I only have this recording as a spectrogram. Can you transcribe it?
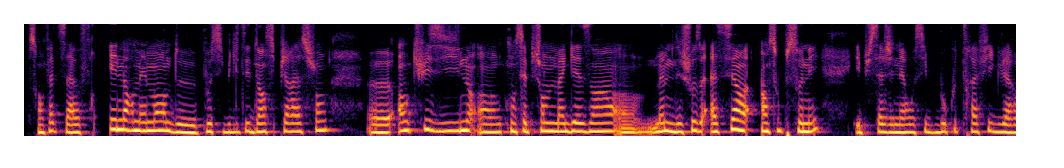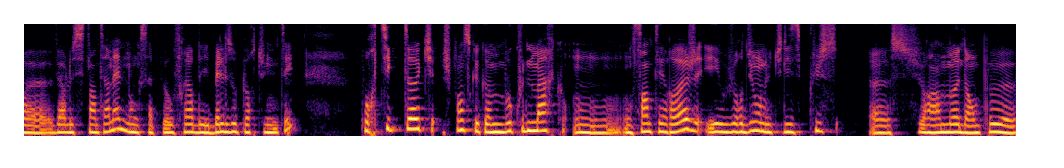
parce qu'en fait ça offre énormément de possibilités d'inspiration euh, en cuisine, en conception de magasins, en, même des choses assez insoupçonnées. Et puis ça génère aussi beaucoup de trafic vers euh, vers le site internet, donc ça peut offrir des belles opportunités. Pour TikTok, je pense que comme beaucoup de marques, on, s'interroge et aujourd'hui on l'utilise plus euh, sur un mode un peu euh,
